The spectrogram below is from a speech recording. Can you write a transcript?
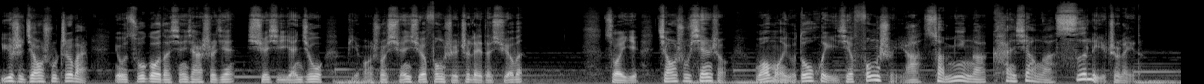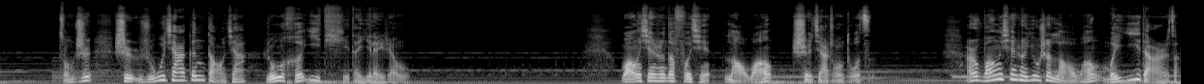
于是教书之外有足够的闲暇时间学习研究，比方说玄学、风水之类的学问。所以教书先生往往又都会一些风水啊、算命啊、看相啊、司礼之类的。总之是儒家跟道家融合一体的一类人物。王先生的父亲老王是家中独子，而王先生又是老王唯一的儿子。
